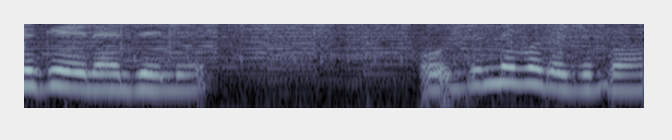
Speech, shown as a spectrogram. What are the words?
Çok eğlenceli. Orada ne var acaba?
